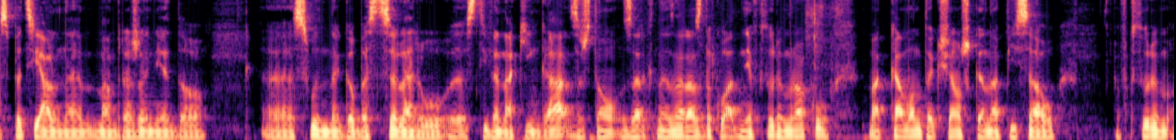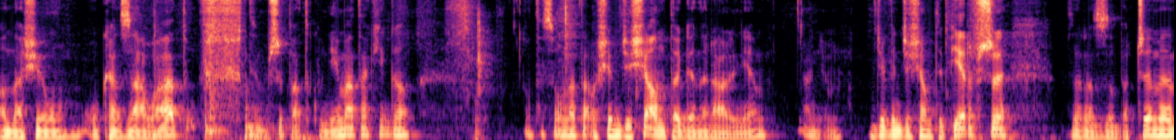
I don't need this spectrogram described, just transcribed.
specjalne, mam wrażenie, do E, słynnego bestselleru e, Stephena Kinga. Zresztą zerknę zaraz dokładnie, w którym roku McCammon tę książkę napisał, w którym ona się ukazała. Tu w tym przypadku nie ma takiego. No to są lata 80. generalnie, a nie wiem, 91. Zaraz zobaczymy.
